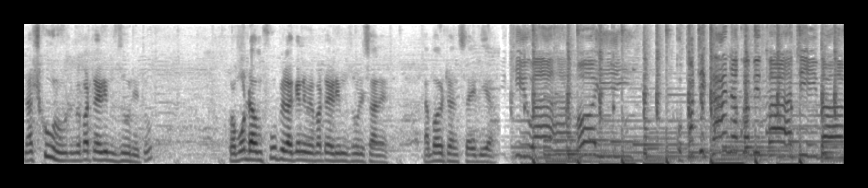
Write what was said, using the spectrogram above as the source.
Nashukuru nimepata elimu nzuri tu kwa muda mfupi, lakini nimepata elimu nzuri sana ambayo itanisaidia. kupatikana kwa vifaa tiba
